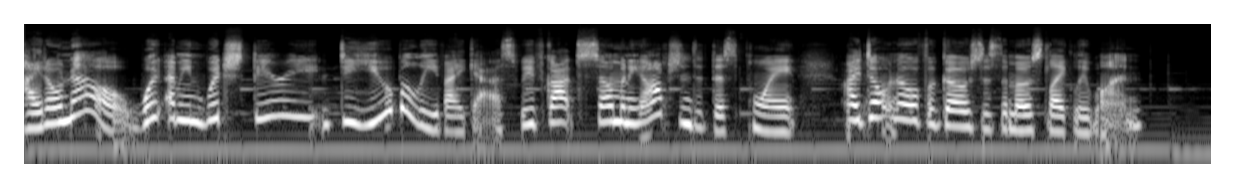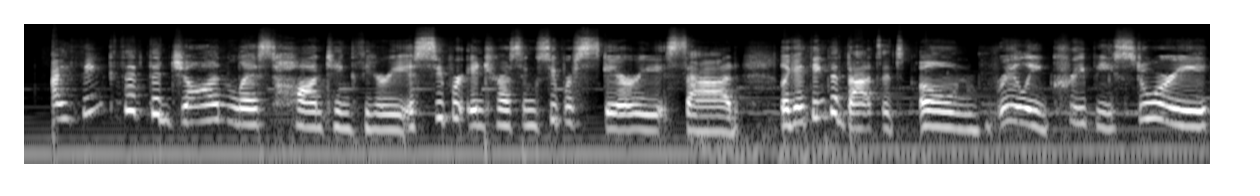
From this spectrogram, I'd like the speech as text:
I don't know. What I mean, which theory do you believe, I guess? We've got so many options at this point. I don't know if a ghost is the most likely one. I think that the John List haunting theory is super interesting, super scary, sad. Like, I think that that's its own really creepy story.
